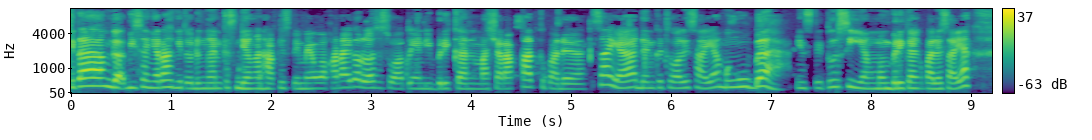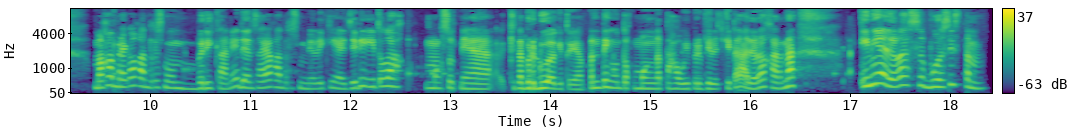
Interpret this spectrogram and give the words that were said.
kita nggak bisa nyerah gitu dengan kesenjangan hak istimewa karena itu adalah sesuatu yang diberikan masyarakat kepada saya dan kecuali saya mengubah institusi yang memberikan kepada saya maka mereka akan terus memberikannya dan saya akan terus memilikinya. Jadi itulah maksudnya kita berdua gitu ya. Penting untuk mengetahui privilege kita adalah karena ini adalah sebuah sistem.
